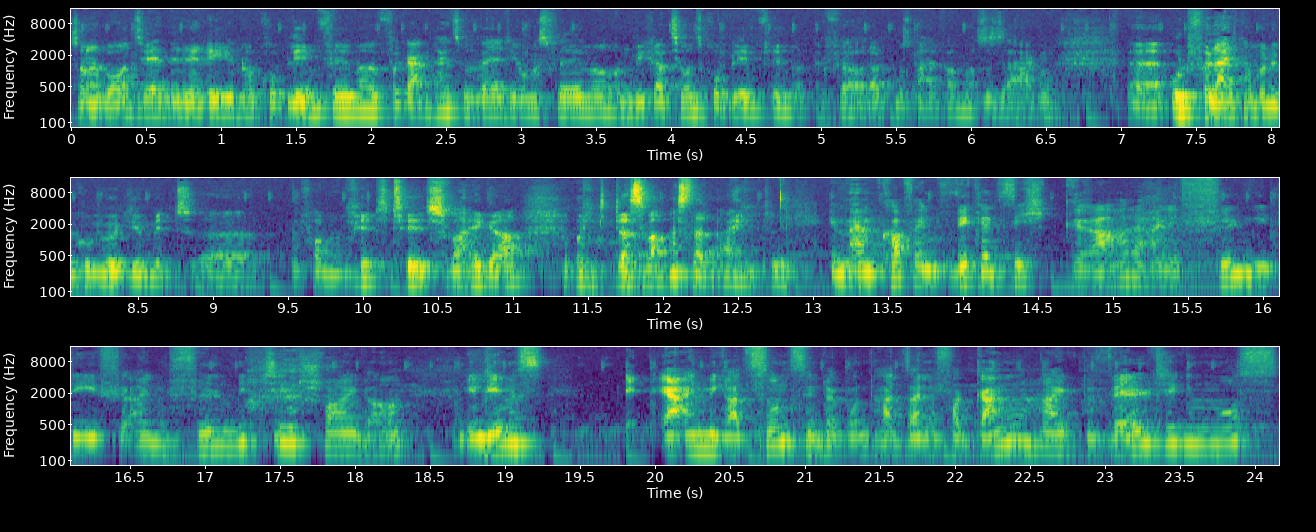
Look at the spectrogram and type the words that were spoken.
sondern bei uns werden in der Regel nur Problemfilme, Vergangenheitsbewältigungsfilme und Migrationsproblemfilme gefördert, muss man einfach mal so sagen. Äh, und vielleicht nochmal eine Komödie mit, äh, von mit Till Schweiger. Und das war es dann eigentlich. In meinem Kopf entwickelt sich gerade eine Filmidee für einen Film mit Till Schweiger, in dem es er einen Migrationshintergrund hat, seine Vergangenheit bewältigen muss,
